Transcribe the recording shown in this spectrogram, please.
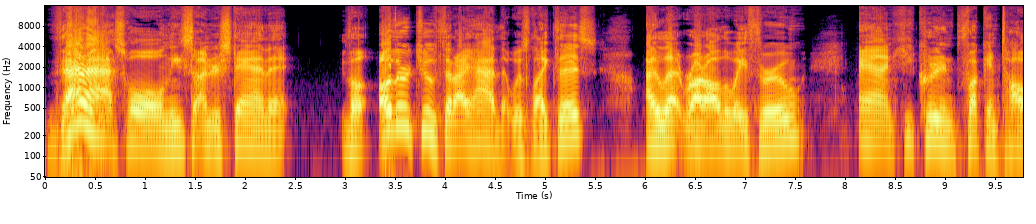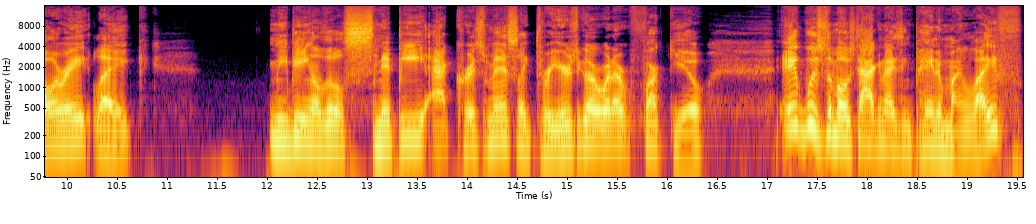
that asshole needs to understand that the other tooth that I had that was like this, I let rot all the way through, and he couldn't fucking tolerate like me being a little snippy at Christmas like three years ago or whatever. Fuck you. It was the most agonizing pain of my life.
